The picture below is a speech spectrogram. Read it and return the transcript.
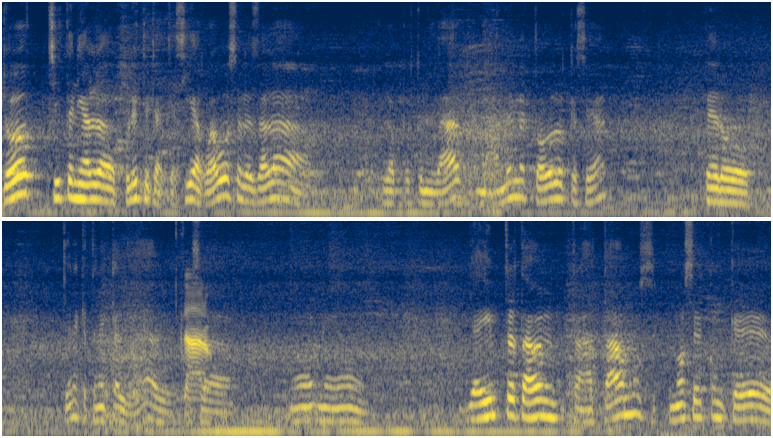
yo sí tenía la política, que sí, a huevo se les da la, la oportunidad, mándenme todo lo que sea, pero tiene que tener calidad. Claro. O sea, no, no. Y ahí trataban, tratábamos, no sé con qué,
